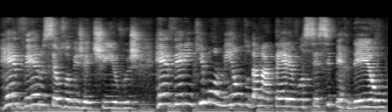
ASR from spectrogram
Rever os seus objetivos, rever em que momento da matéria você se perdeu,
